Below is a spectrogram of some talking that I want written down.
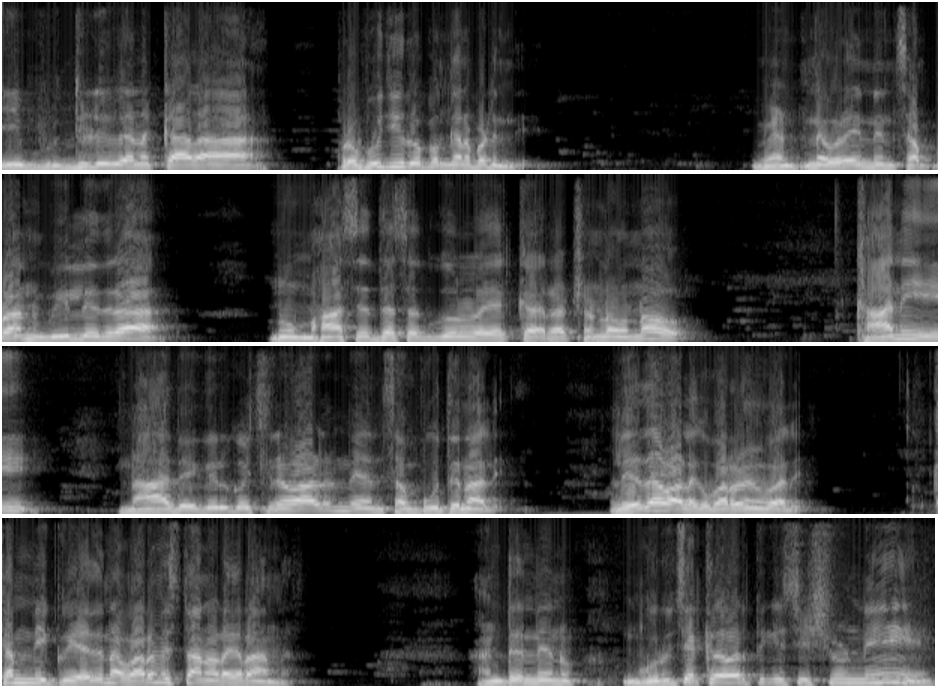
ఈ వృద్ధుడి వెనకాల ప్రభుజీ రూపం కనబడింది. వెంటనే ఎవరై నేను చెప్పడానికి వీల్లేదురా నువ్వు మహాసిద్ధ సద్గురుల యొక్క రక్షణలో ఉన్నావు. కానీ నా దగ్గరికి వచ్చిన వాళ్ళని నేను చంపుకు తినాలి లేదా వాళ్ళకి వరం ఇవ్వాలి. కానీ నీకు ఏదైనా వరం ఇస్తాను అడగరా అన్నారు. అంటే నేను గురు చక్రవర్తికి శిష్యుణ్ణి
